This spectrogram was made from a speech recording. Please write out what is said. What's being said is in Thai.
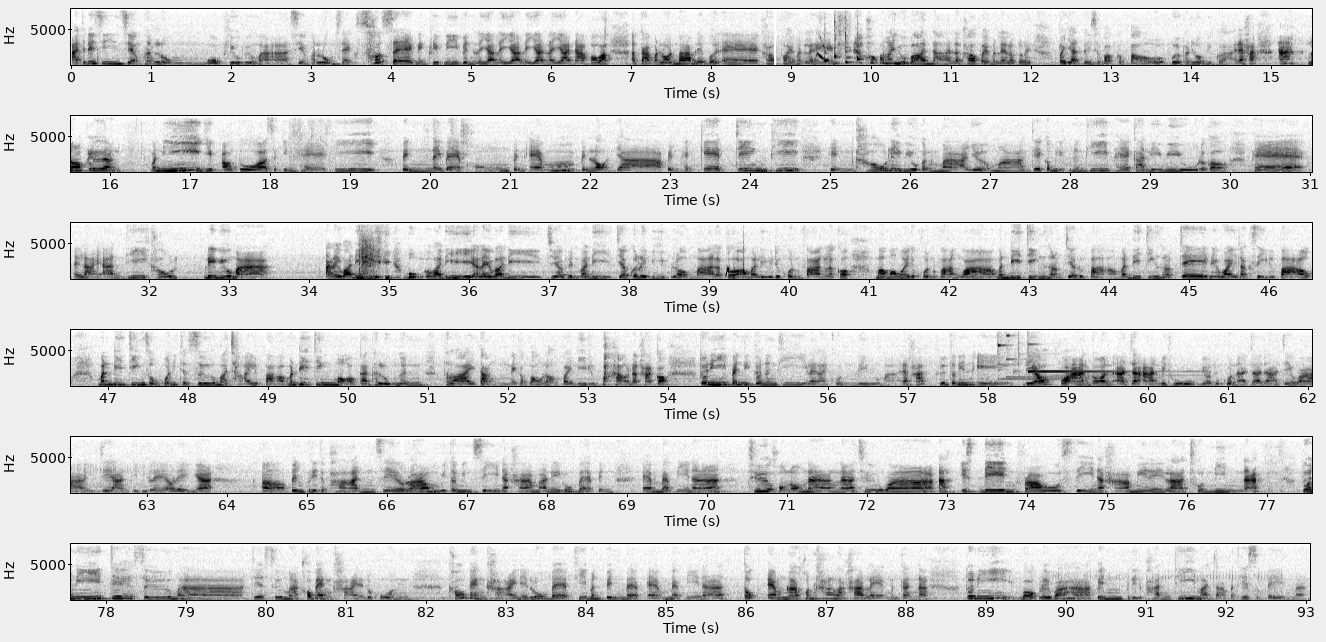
อาจจะได้ยินเสียงพัดลมโบกพิวปิวมา เสียงพัดลมแสกสอดแทรกในคลิปนี้เป็นระยะระยะระยะระยะนะ เพราะว่าอากาศมันร้อนมากไม่ได้เปิดแอร์ค่าไฟมันแรงเพราะว่าเราอยู่บ้านนานแล้วค่าไฟมันแรงเราก็เลยประหยัดในฉบับกระเป๋า เปิดพัดลมดีกว่านะคะอะนอกเรื่อง วันนี้หยิบเอาตัวสกินแคร์ที่เป็นในแบบของเป็นแอม เป็นหลอดยา เป็นแพ็กเกจจิ้งที่เห็นเขารีวิวกันมาเยอะมาก เจ๊ก็มีอีกคนหนึ่งที่แพ้การรีวิว แล้วก็แพ้หลายๆอันที่เขารีวิวมา อะไรว่าดี บุ๋มก็ว่าดี อะไรว่าดี เจี๊ยบเห็นว่าดี เจี๊ยบก็เลยไปหยิบลองมา แล้วก็เอามารีวิวทุกคนฟัง แล้วก็มาเมาท์ให้ทุกคนฟังว่ามันดีจริงสำหรับเจี๊ยบหรือเปล่า มันดีจริงสำหรับเจ้ในวัยหลักสี่หรือเปล่า มันดีจริงสมควรที่จะซื้อมาใช้หรือเปล่า มันดีจริงเหมาะกับการถลุงเงินทลายตังในกระเป๋าเราไปดีหรือเปล่านะคะ ก็ตัวนี้เป็นอีกตัวหนึ่งที่หลาย ๆ คนรีวิวมานะคะ คือตัวนี้นั่นเอง เดี๋ยวขออ่านก่อนอาจจะอ่านไม่ถูก เดี๋ยวทุกคนอาจจะด่าเจ้ว่าเจ้อ่านผิดอีกแล้วอะไรอย่างเงี้ย เป็นผลิตภัณฑ์เซรั่มวิตามินซีนะคะ มาในรูปแบบเป็นแอมแบบนี้นะ ชื่อของน้องนางนะ ชื่อว่าอะอิสดีนฟลาวซีนะคะเมลาโทนินนะ ตัวนี้เจ๊ซื้อมาเจ๊ซื้อมาเขาแบ่งขายนะทุกคนเขาแบ่งขายในรูปแบบที่มันเป็นแบบแอมแบบนี้นะ ตกแอมแล้วค่อนข้างราคาแรงเหมือนกันนะ ตัวนี้บอกเลยว่าเป็นผลิตภัณฑ์ที่มาจากประเทศสเปนมา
